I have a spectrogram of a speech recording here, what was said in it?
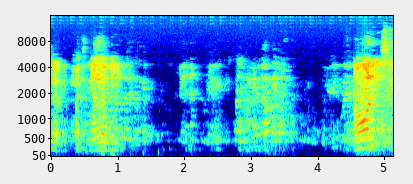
Chévere, para enseñar a los niños. No, ¿Quién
